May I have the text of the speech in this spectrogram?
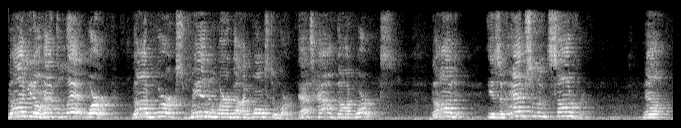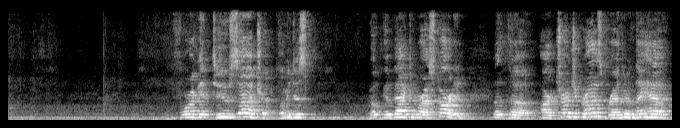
God, you don't have to let work. God works when and where God wants to work. That's how God works. God is an absolute sovereign. Now, before I get too sidetracked, let me just go get back to where I started. The, our Church of Christ brethren, they have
